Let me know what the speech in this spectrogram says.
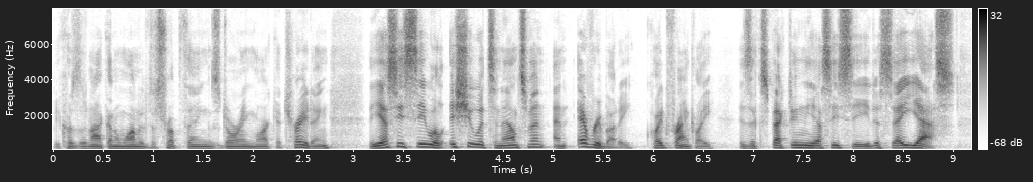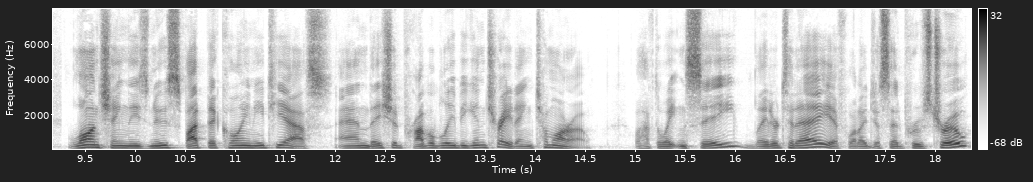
because they're not going to want to disrupt things during market trading, the SEC will issue its announcement, and everybody, quite frankly, is expecting the SEC to say yes, launching these new spot Bitcoin ETFs, and they should probably begin trading tomorrow. We'll have to wait and see later today if what I just said proves true,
